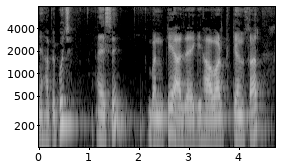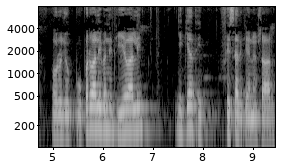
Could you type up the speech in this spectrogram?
यहाँ पे कुछ ऐसे बन के आ जाएगी। हावर्थ के अनुसार, और जो ऊपर वाली बनी थी, ये वाली, ये क्या थी? फिशर के अनुसार।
